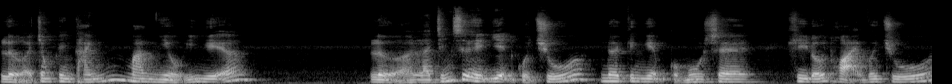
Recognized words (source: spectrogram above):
lửa trong kinh thánh mang nhiều ý nghĩa. Lửa là chính sự hiện diện của Chúa nơi kinh nghiệm của mô xê khi đối thoại với Chúa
